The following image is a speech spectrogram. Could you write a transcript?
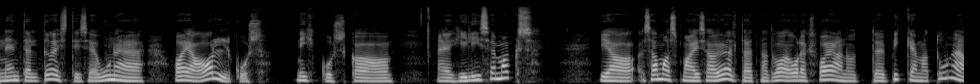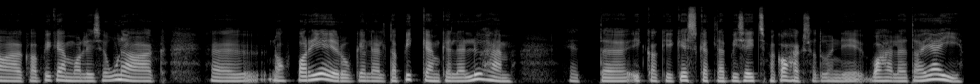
nendel tõesti see uneaja algus nihkus ka äh, hilisemaks. Ja samas ma ei saa öelda, et nad va oleks vajanud pikemat uneaega, pigem oli see uneaeg äh, noh, varieeruv, kellel ta pikem, kellel lühem, et ikkagi keskeltläbi seitsme-kaheksa tunni vahele ta jäi.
